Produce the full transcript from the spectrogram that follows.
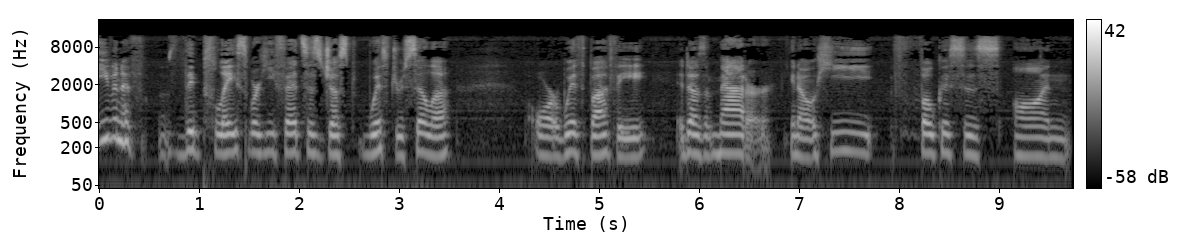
even if the place where he fits is just with Drusilla or with Buffy, it doesn't matter. You know, he focuses on.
